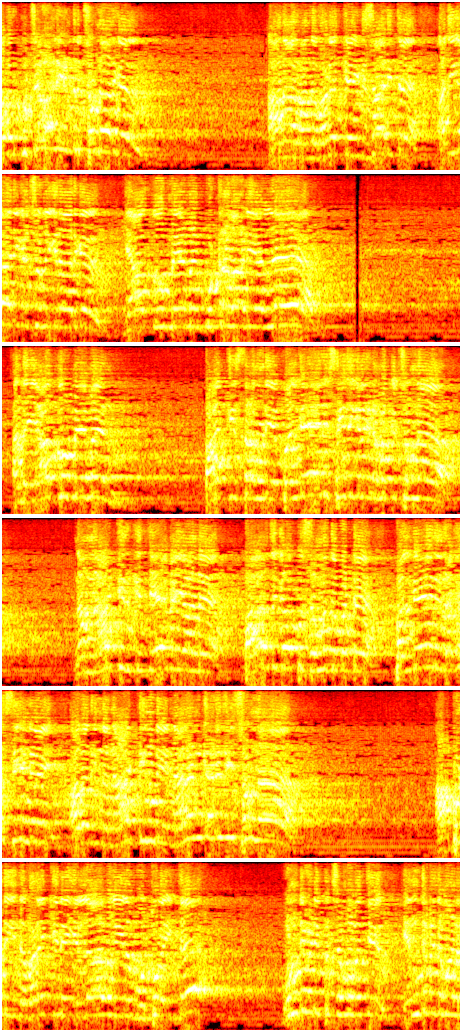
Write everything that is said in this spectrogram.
அவர் குற்றவாளி என்று சொன்னார்கள். ஆனால் அந்த வழக்கை விசாரித்த அதிகாரிகள் சொல்லுகிறார்கள் யாக்கூப் மேமன் குற்றவாளி அல்ல. அந்த யாக்கூப் மேமன் பாகிஸ்தானுடைய பல்வேறு செய்திகளை நமக்கு சொன்னார். நம் நாட்டிற்கு தேவையான பாதுகாப்பு சம்பந்தப்பட்ட பல்வேறு ரகசியங்களை அவர் இந்த நாட்டினுடைய நலன் கருதி சொன்னார். அப்படி இந்த வழக்கிலே எல்லா வகையிலும் ஒத்துழைத்த குண்டுவெடிப்பு சம்பவத்தில் எந்த விதமான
